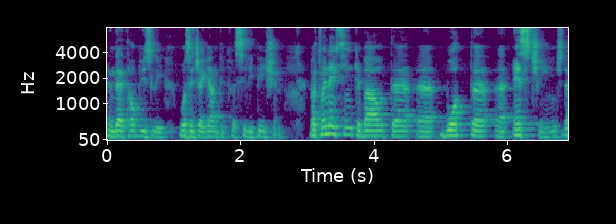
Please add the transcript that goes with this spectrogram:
and that obviously was a gigantic facilitation. But when I think about uh, uh, what uh, has changed,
